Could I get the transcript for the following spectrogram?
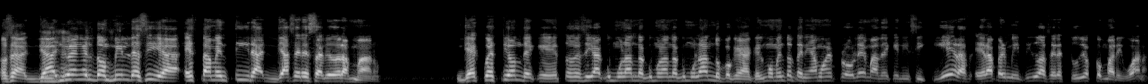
O sea, ya yo en el 2000 decía, esta mentira ya se le salió de las manos. Ya es cuestión de que esto se siga acumulando, acumulando, acumulando, porque en aquel momento teníamos el problema de que ni siquiera era permitido hacer estudios con marihuana.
